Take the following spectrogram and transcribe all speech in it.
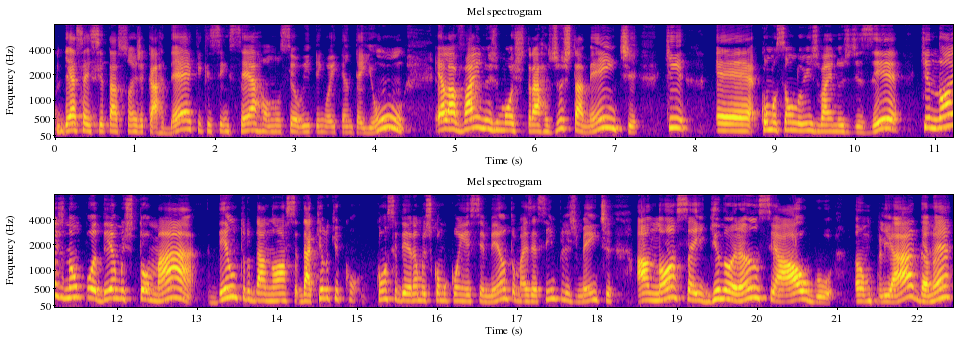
dessas citações de Kardec, que se encerram no seu item 81, ela vai nos mostrar justamente que, é, como São Luís vai nos dizer, que nós não podemos tomar dentro da nossa, daquilo que consideramos como conhecimento, mas é simplesmente a nossa ignorância algo ampliada, né?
